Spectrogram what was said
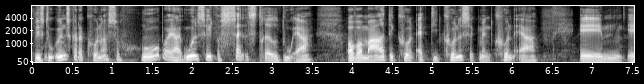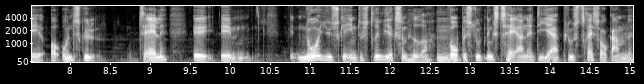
Hvis du ønsker dig kunder, så håber jeg, uanset hvor salgsdrevet du er, og hvor meget det kun, at dit kundesegment kun er, øh, øh, og undskyld til alle, øh, øh, nordjyske industrivirksomheder, mm. hvor beslutningstagerne de er plus 60 år gamle,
